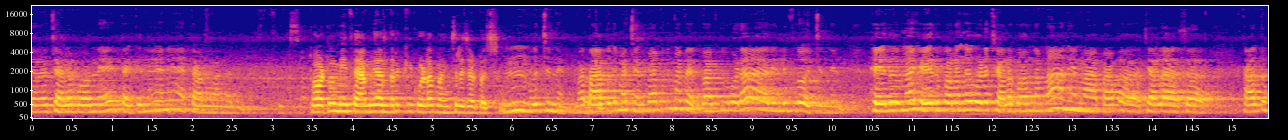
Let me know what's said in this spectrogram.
చాలా చాలా బాగున్నాయి తగ్గినాయి అని తను అన్నది. టోటల్ మీ ఫ్యామిలీ అందరికీ కూడా మంచి రిజల్ట్ వచ్చింది. వచ్చిందండి మా పాపకి మా చిన్న పాపకి మా పెద్ద పాపకి కూడా రిలీఫ్గా వచ్చిందండి హెయిర్ మా హెయిర్ పరంగా కూడా చాలా బాగుందమ్మా నేను మా పాప చాలా కాలుతో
